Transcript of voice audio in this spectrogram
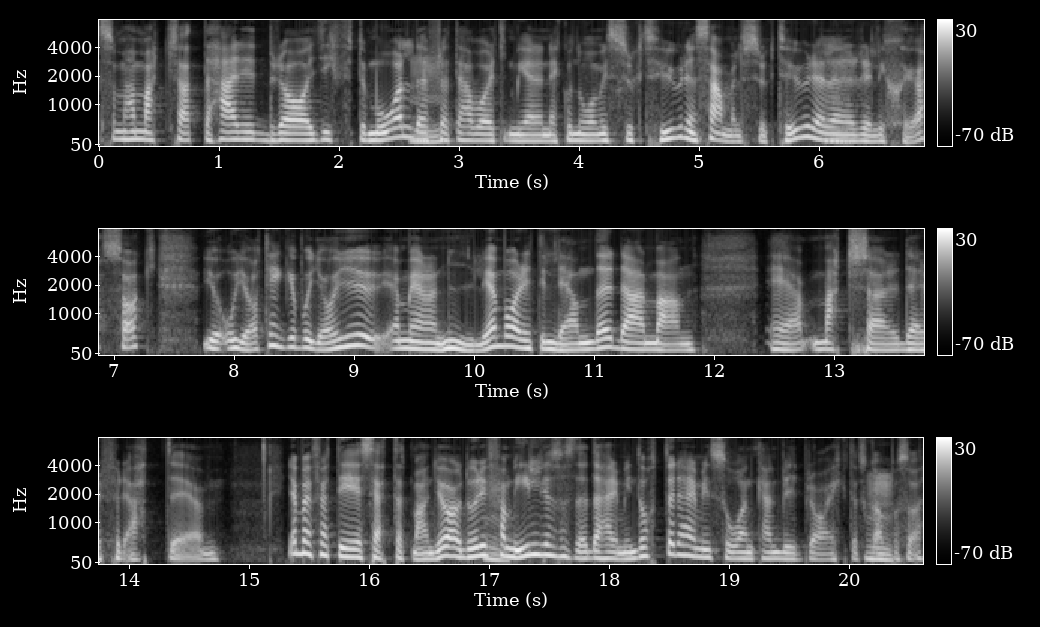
Som har matchat, det här är ett bra giftermål, därför att det har varit mer en ekonomisk struktur, en samhällsstruktur eller en religiös sak. Och jag tänker på, jag har ju, jag menar nyligen varit i länder där man eh, matchar därför att eh, Ja, men för att det är sättet man gör. Då är det familjen som säger, det här är min dotter, det här är min son, kan bli ett bra äktenskap och så.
